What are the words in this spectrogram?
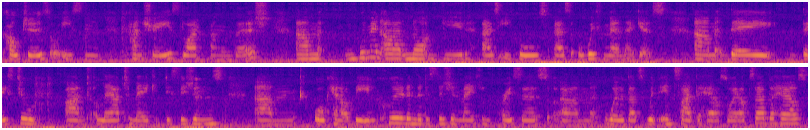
cultures or Eastern countries like Bangladesh, um, women are not viewed as equals as with men. I guess um, they they still aren't allowed to make decisions. Um, or cannot be included in the decision making process, um, whether that's with inside the house or outside the house.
